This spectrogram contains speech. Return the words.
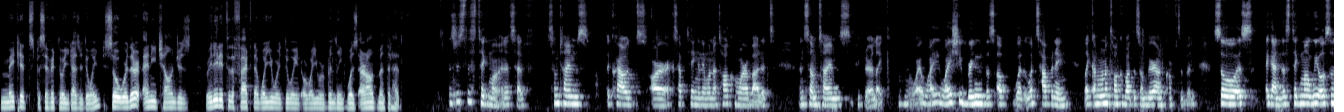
make it specific to what you guys are doing. So, were there any challenges related to the fact that what you were doing or what you were building was around mental health? It's just the stigma in itself. Sometimes the crowds are accepting and they want to talk more about it and sometimes people are like why why why is she bringing this up? What what's happening? Like i don't want to talk about this i'm very uncomfortable. So it's again the stigma we also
